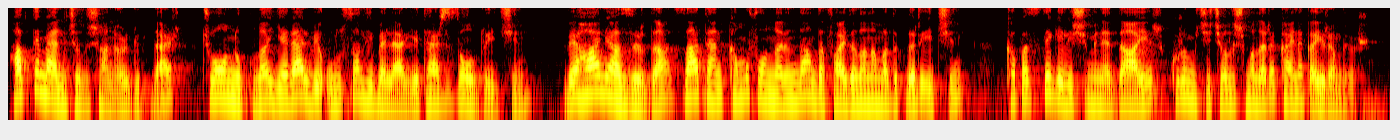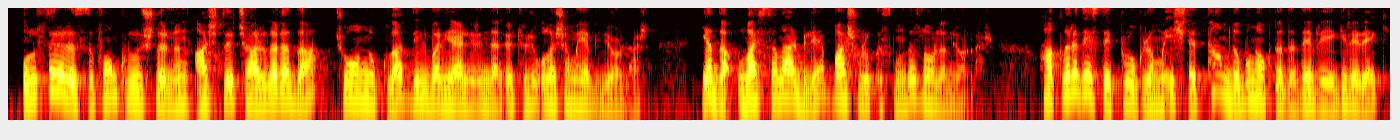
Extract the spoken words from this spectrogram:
Hak temelli çalışan örgütler çoğunlukla yerel ve ulusal hibeler yetersiz olduğu için ve hali hazırda zaten kamu fonlarından da faydalanamadıkları için kapasite gelişimine dair kurum içi çalışmalara kaynak ayıramıyor. Uluslararası fon kuruluşlarının açtığı çağrılara da çoğunlukla dil bariyerlerinden ötürü ulaşamayabiliyorlar. Ya da ulaşsalar bile başvuru kısmında zorlanıyorlar. Haklara Destek Programı işte tam da bu noktada devreye girerek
